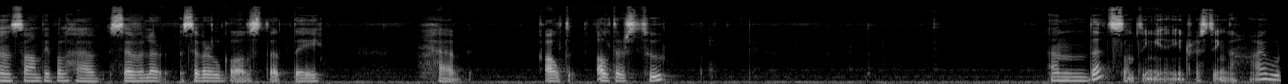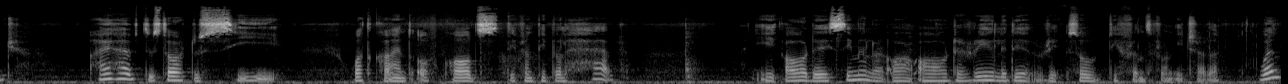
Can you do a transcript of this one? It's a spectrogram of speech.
and some people have several several gods that they have alt- altars to. And that's something interesting. I would i have to start to see what kind of gods different people have. Are they similar or are they really di- so different from each other? Well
